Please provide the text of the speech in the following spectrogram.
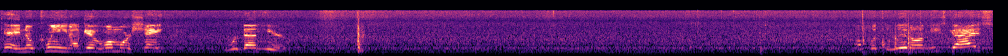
Okay, no queen. I'll give it one more shake. We're done here. I'll put the lid on these guys.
